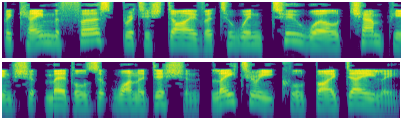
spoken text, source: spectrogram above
became the first British diver to win two World Championship medals at one edition, later equalled by Daley.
